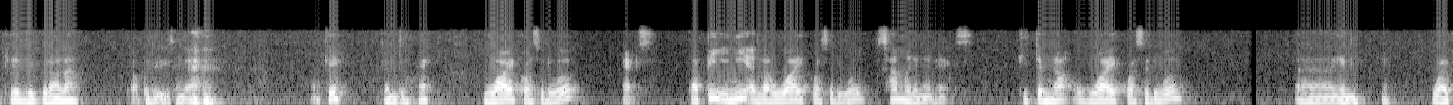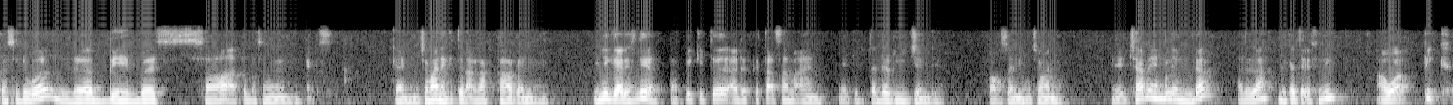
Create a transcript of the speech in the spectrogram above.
Okay, lebih kurang lah. Tak apa jadi sangat. okay, macam tu. Eh. Y kuasa 2, X. Tapi ini adalah Y kuasa 2 sama dengan X. Kita nak Y kuasa 2 uh, yang ni. Y kuasa 2 lebih besar atau bersama dengan X. Kan? Macam mana kita nak lakarkan ni? Ini garis dia. Tapi kita ada ketaksamaan. Iaitu kita ada region dia. Kawasan ni macam mana? Cara yang paling mudah adalah dia kata kat sini awak pick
